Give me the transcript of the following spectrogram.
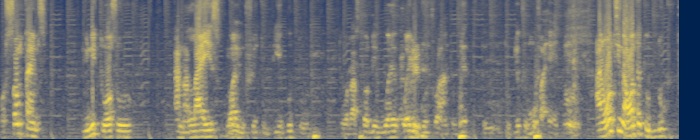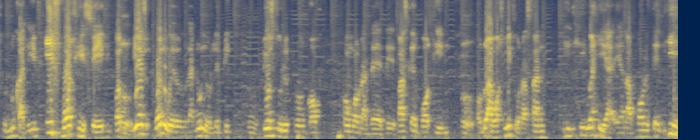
But sometimes you need to also analyze why you fail to be able to to understand where, where you go through and to get to, to to move ahead. Mm. And one thing I wanted to look to look at if if what he said, but Mm. yes, when we were doing the Olympic, Mm. those two come up come up that the, the basketball team Mm. although I was made to understand he, he when he elaborated he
